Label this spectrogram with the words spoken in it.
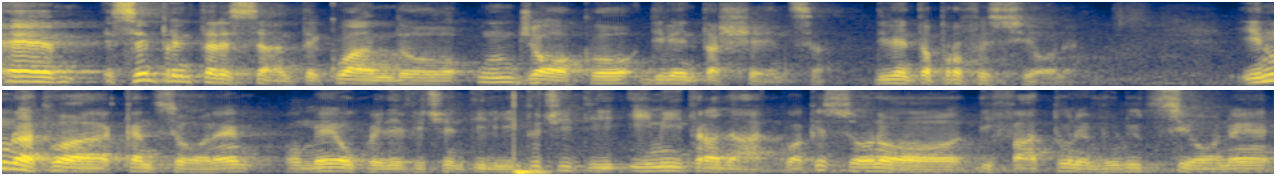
È sempre interessante quando un gioco diventa scienza, diventa professione. In una tua canzone, Omeo quei deficienti lì, tu citi i mitra d'acqua, che sono di fatto un'evoluzione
